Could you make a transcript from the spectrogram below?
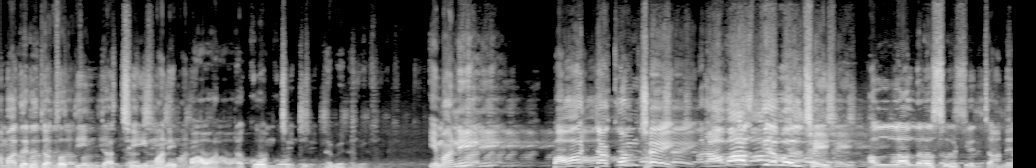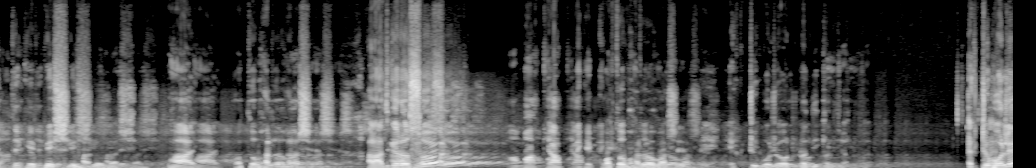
আমাদের যত দিন যাচ্ছে ইমানি পাওয়ারটা কমছে ঠিক না বেঠিক? ইমানি পাওয়ারটা কমছে। আর আওয়াজ দিয়ে বলছি আল্লাহ রসুলকে জানের থেকে বেশি ভালোবাসে। ভাই কত ভালোবাসে। আর আজকে রসুল আমাকে আপনাকে কত ভালোবাসে একটু বলে অন্যদিকে যাব একটু বলে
